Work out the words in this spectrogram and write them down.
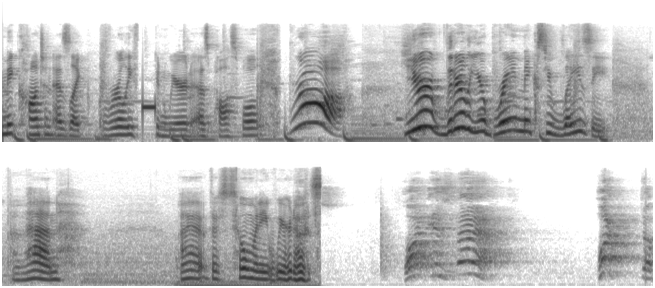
make content as like really fucking weird as possible. Bruh! You're literally, your brain makes you lazy. But man, I have, there's so many weirdos. What is that? What the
